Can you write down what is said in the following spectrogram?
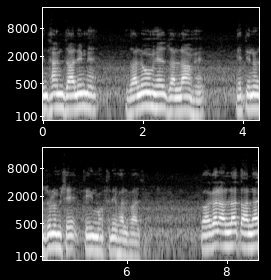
انسان ظالم ہے ظلم ہے، ظلام ہے۔ یہ تینوں ظلم سے تین مختلف الفاظ ہیں۔ تو اگر اللہ تعالیٰ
